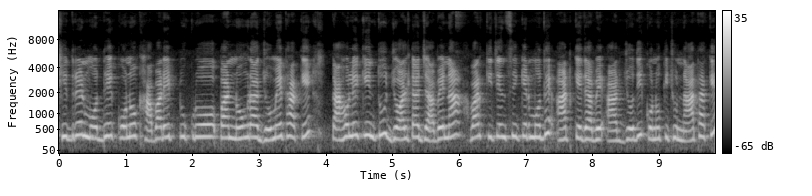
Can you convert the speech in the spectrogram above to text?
ছিদ্রের মধ্যে কোনো খাবারের টুকরো বা নোংরা জমে থাকে, তাহলে কিন্তু জলটা যাবে না। আবার কিচেন সিঙ্কের মধ্যে আটকে যাবে। আর যদি কোনো কিছু না থাকে,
